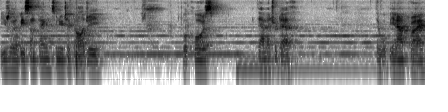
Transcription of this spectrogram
Usually there'll be something, some new technology will cause damage or death. There will be an outcry.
